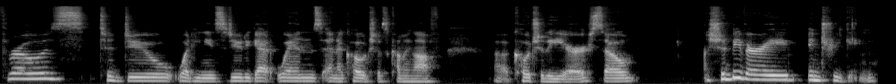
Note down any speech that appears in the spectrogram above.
throws to do what he needs to do to get wins, and a coach that's coming off uh, coach of the year. So should be very intriguing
